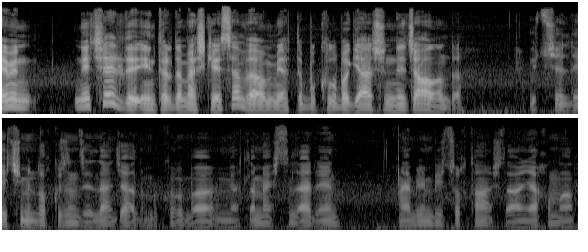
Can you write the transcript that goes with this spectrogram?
Emin, neçə ildir Interdə məşq edirsən və ümumiyyətlə bu kluba gəlişin necə alındı? 3 ildir, 2009-cu ildən gəldim bu kluba. Ümumiyyətlə məşqçilərin, nə bilim bir çox tanışların yaxından,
